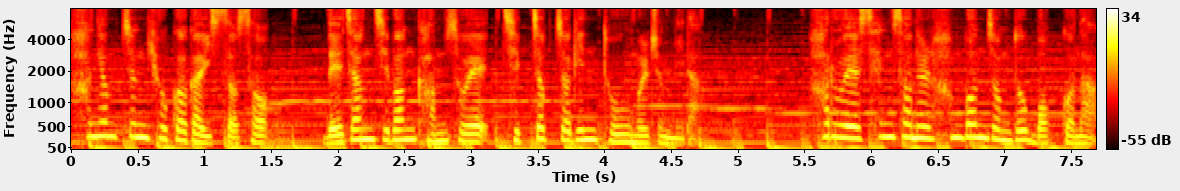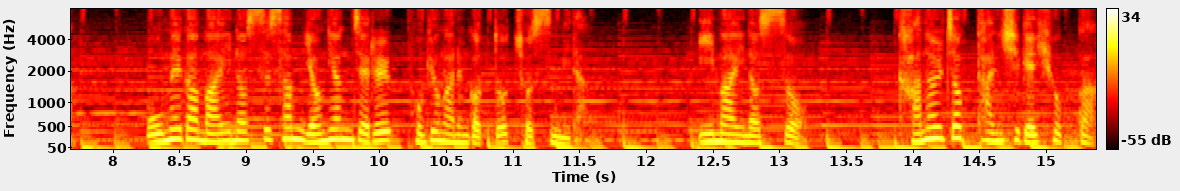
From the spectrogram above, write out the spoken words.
항염증 효과가 있어서 내장 지방 감소에 직접적인 도움을 줍니다. 하루에 생선을 한 번 정도 먹거나 오메가-3 영양제를 복용하는 것도 좋습니다. 2-5 간헐적 단식의 효과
